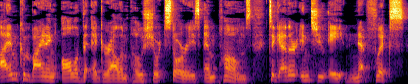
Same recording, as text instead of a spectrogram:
I am combining all of the Edgar Allan Poe short stories and poems together into a Netflix,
